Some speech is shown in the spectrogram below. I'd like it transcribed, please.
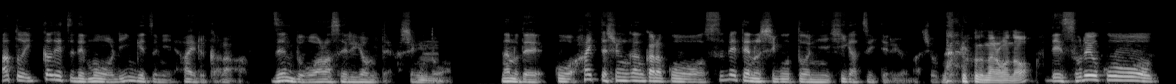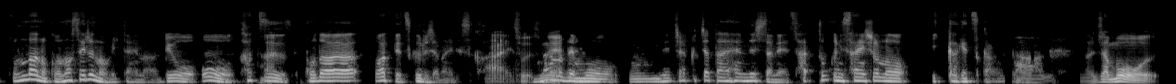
あと1ヶ月でもう臨月に入るから、全部終わらせるよみたいな仕事は。なので、こう、入った瞬間から、こう、すべての仕事に火がついてるような状況なるほど、なるほど。で、それをこう、こんなのこなせるの？みたいな量を、かはいつ、こだわって作るじゃないですか。はい、そうですね。なので、もう、うんめちゃくちゃ大変でしたね。さ特に最初の1ヶ月間じゃあもう、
